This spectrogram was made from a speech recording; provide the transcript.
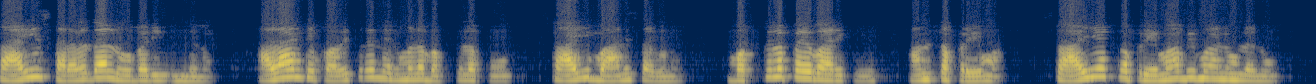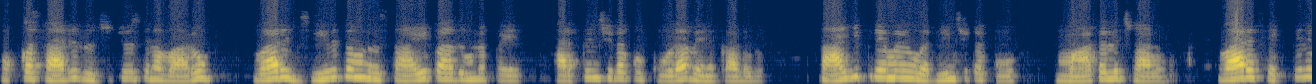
సాయి సర్వదా లోబడి ఉండును. అలాంటి పవిత్ర నిర్మల భక్తులకు సాయి బానిసగును. భక్తులపై వారికి అంత ప్రేమ. సాయి యొక్క ప్రేమాభిమానములను ఒక్కసారి రుచి చూసిన వారు వారి జీవితమును సాయి పాదములపై అర్పించుటకు కూడా వెనకాడరు. సాయి ప్రేమను వర్ణించుటకు మాటలు చాలవు. వారి శక్తిని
